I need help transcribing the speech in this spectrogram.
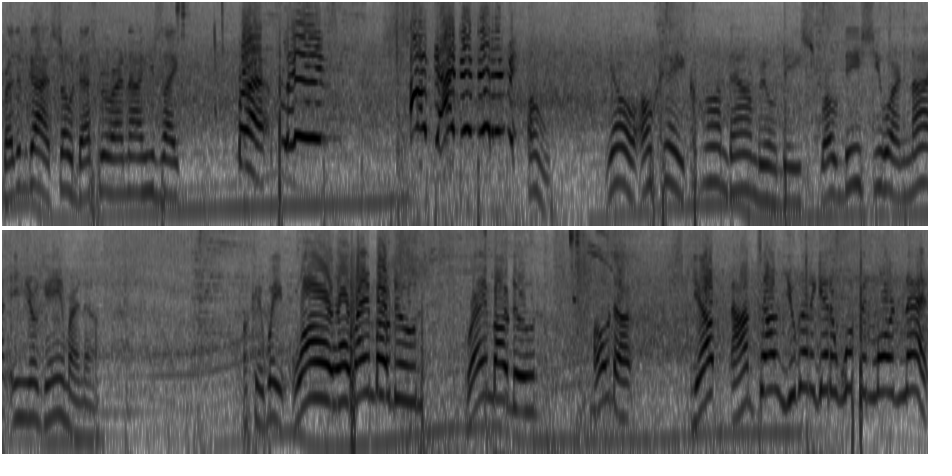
Bro, this guy is so desperate right now. He's like, bruh, please. I, I just did it. Oh, yo, okay, calm down, Bro Dees. Bro Dees, you are not in your game right now. Okay, wait. Whoa, whoa, Rainbow Dude. Rainbow Dude. Hold up. Yep, I'm telling you, you're gonna get a whooping more than that.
